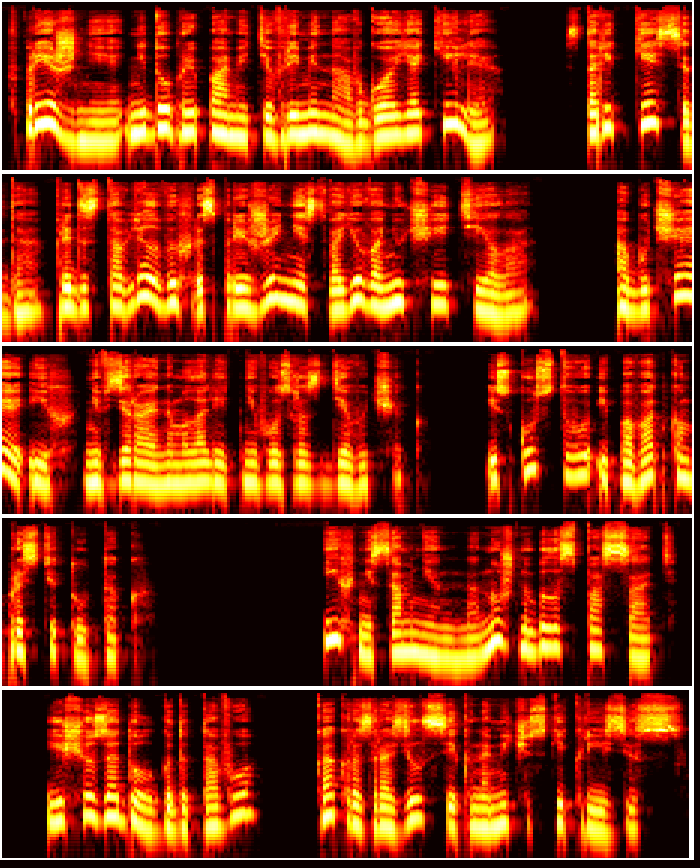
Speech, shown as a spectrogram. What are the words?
В прежние, недоброй памяти времена в Гуаякиле старик Кеседа предоставлял в их распоряжение свое вонючее тело, обучая их, невзирая на малолетний возраст девочек, искусству и повадкам проституток. Их, несомненно, нужно было спасать еще задолго до того, как разразился экономический кризис.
